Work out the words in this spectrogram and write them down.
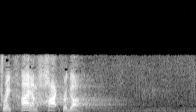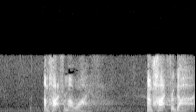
strength. I am hot for God. I'm hot for my wife. I'm hot for God.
